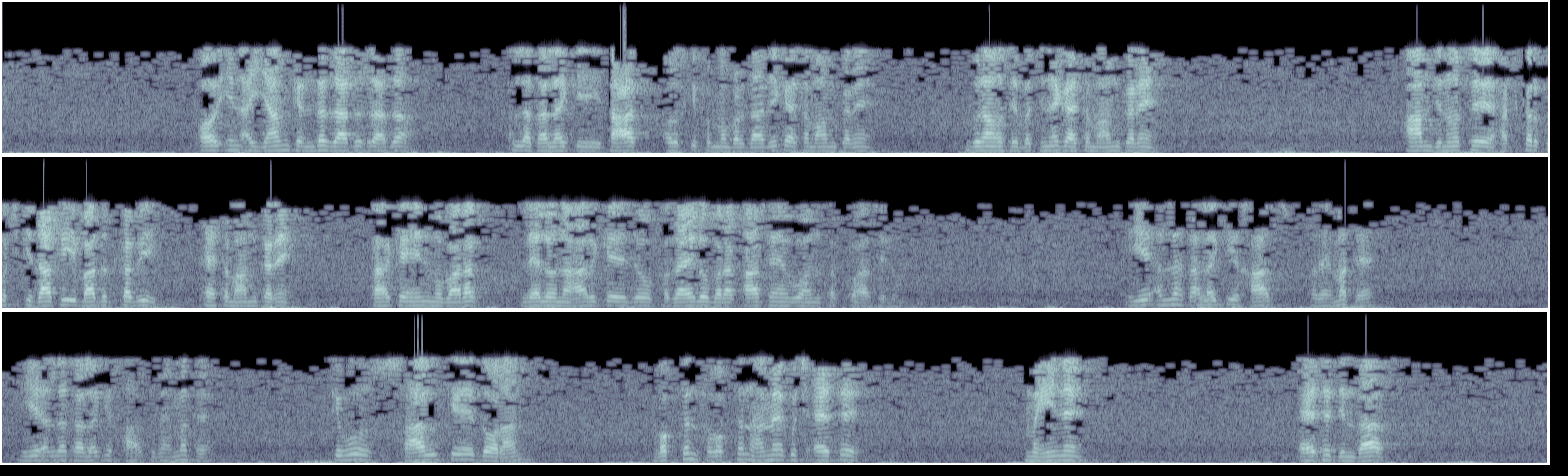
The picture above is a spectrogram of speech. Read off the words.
اور ان ایام کے اندر زیادہ سے زیادہ اللہ تعالیٰ کی اطاعت اور اس کی فرما برداری کا اہتمام کریں۔ گناہوں سے بچنے کا اہتمام کریں۔ عام دنوں سے ہٹ کر کچھ اضافی عبادت کا بھی اہتمام کریں تاکہ ان مبارک لیل و نہار کے جو فضائل و برکات ہیں وہ ہم سب کو حاصل ہوں۔ یہ اللہ تعالیٰ کی خاص رحمت ہے۔ یہ اللہ تعالیٰ کی خاص رحمت ہے کہ وہ سال کے دوران وقتاً فوقتاً ہمیں کچھ ایسے مہینے، ایسے دن رات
